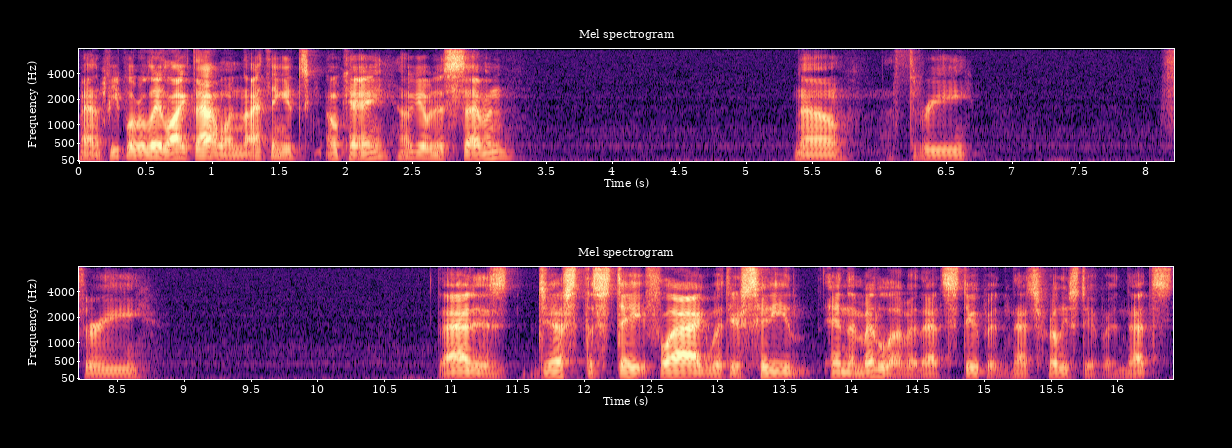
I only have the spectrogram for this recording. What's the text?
Man, people really like that one. I think it's okay. I'll give it a seven. No, three, three. That is just the state flag with your city in the middle of it. That's stupid. That's really stupid. That's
